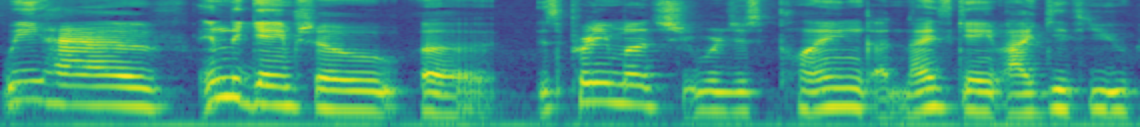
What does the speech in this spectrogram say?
we have in the game show. Uh, it's pretty much we're just playing a nice game. I give you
